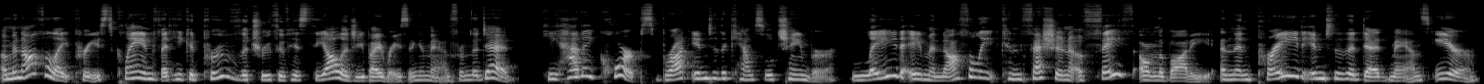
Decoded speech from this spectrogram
A monothelite priest claimed that he could prove the truth of his theology by raising a man from the dead. He had a corpse brought into the council chamber, laid a monothelite confession of faith on the body, and then prayed into the dead man's ear.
